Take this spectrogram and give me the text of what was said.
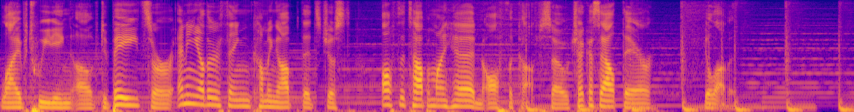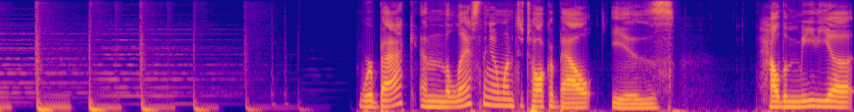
live tweeting of debates, or any other thing coming up that's just off the top of my head and off the cuff. So check us out there. You'll love it. We're back, and the last thing I wanted to talk about is how the media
